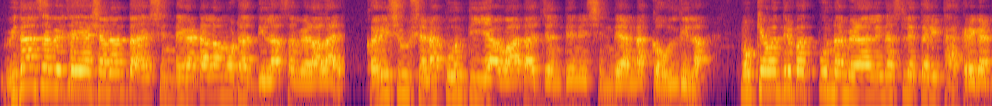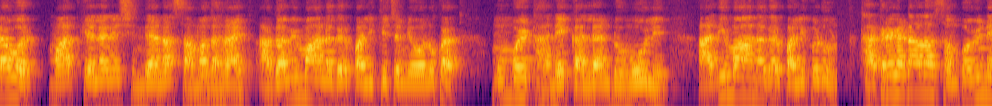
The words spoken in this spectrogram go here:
विधानसभेच्या यशानंतर शिंदे गटाला मोठा दिलासा मिळाला आहे. खरी शिवसेना कोणती या वादात जनतेने शिंदे यांना कौल दिला. मुख्यमंत्रीपद पुन्हा मिळाले नसले तरी ठाकरे गटावर मात केल्याने शिंदे यांना समाधान आहेत. आगामी महानगरपालिकेच्या निवडणुकात मुंबई ठाणे कल्याण डोंबिवली आदी महानगरपालिकेकडून ठाकरे गटाला संपविणे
